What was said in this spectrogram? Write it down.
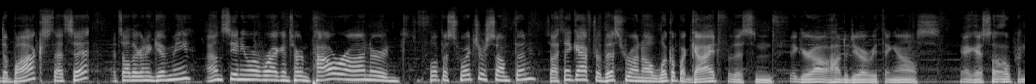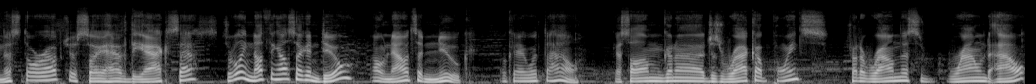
the box. That's it. That's all they're going to give me. I don't see anywhere where I can turn power on or flip a switch or something. So I think after this run, I'll look up a guide for this and figure out how to do everything else. Okay, I guess I'll open this door up just so I have the access. Is there really nothing else I can do? Oh, now it's a nuke. Okay, what the hell? Guess I'm gonna just rack up points, try to round this round out,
